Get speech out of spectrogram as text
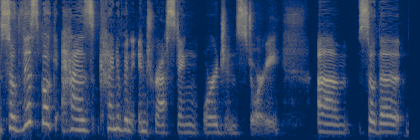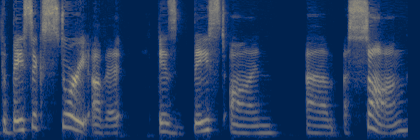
so this book has kind of an interesting origin story. Um, so the the basic story of it is based on um, a song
